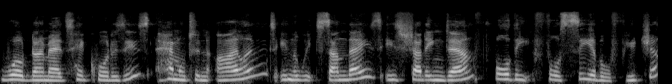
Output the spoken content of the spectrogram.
World Nomads headquarters is, Hamilton Island in the Whitsundays is shutting down for the foreseeable future.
